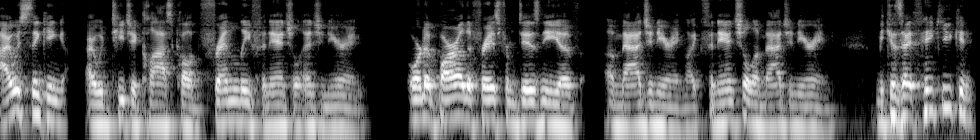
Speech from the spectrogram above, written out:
I was thinking I would teach a class called Friendly Financial Engineering or to borrow the phrase from Disney of imagineering, like financial imagineering, because I think you can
